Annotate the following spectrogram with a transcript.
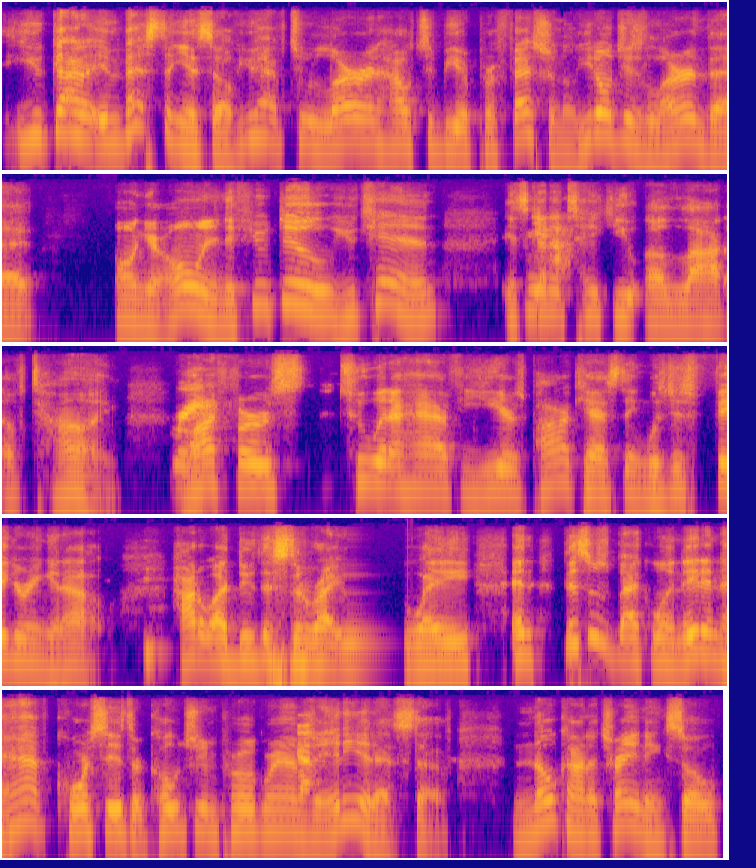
you got to invest in yourself. You have to learn how to be a professional. You don't just learn that on your own. And if you do, you can. It's going to take you a lot of time. Right. My first two and a half years podcasting was just figuring it out. How do I do this the right way? And this was back when they didn't have courses or coaching programs yeah. or any of that stuff. No kind of training. So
